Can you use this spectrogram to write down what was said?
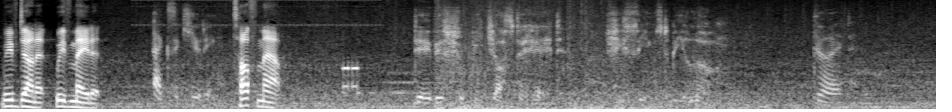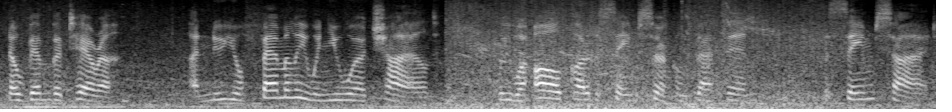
We've done it. We've made it. Executing. Tough map. Davis should be just ahead. She seems to be alone. Good. November Terra. I knew your family when you were a child. We were all part of the same circles back then. The same side.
